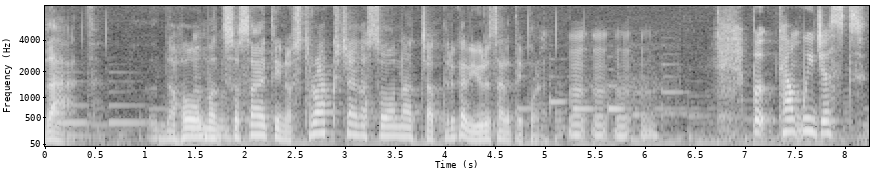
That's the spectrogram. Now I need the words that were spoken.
that the whole society のストラクチャーがそうなっちゃってるから許されてこれ But can't we just?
